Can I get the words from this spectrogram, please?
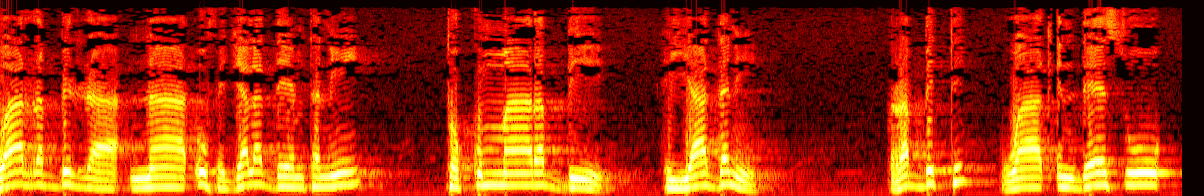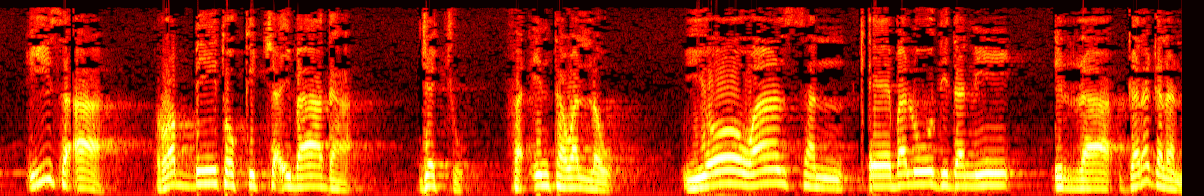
Waan rabbirraa naa dhufe jala deemtanii tokkummaa rabbii hin yaaddanii? Rabbitti waaqindeessuu dhiisa'a? Rabbii tokkicha ibaadaa jechu fa'inta wallawu yoo waan san qeebaluu didanii irraa garagalan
